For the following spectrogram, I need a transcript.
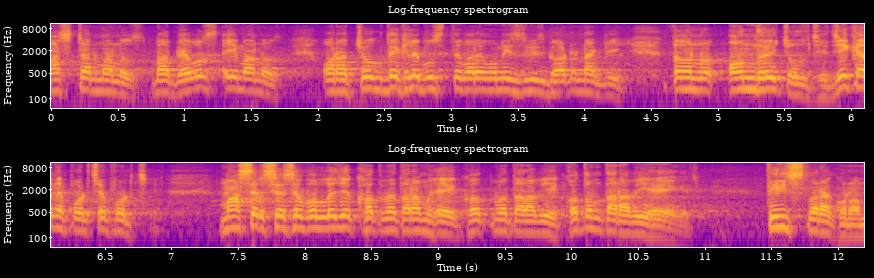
মাস্টার মানুষ বা ব্যবসায়ী মানুষ। ওরা চোখ দেখলে বুঝতে পারে উনিশ বিশ ঘটনা কি। তখন অন্ধই চলছে, যেখানে পড়ছে পড়ছে। মাসের শেষে বললে যে খতমে তারাম হে খতমে তারাবি খতম তারাবি হয়ে গেছে। তিরিশ পারা কোরআন,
